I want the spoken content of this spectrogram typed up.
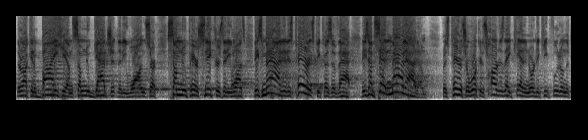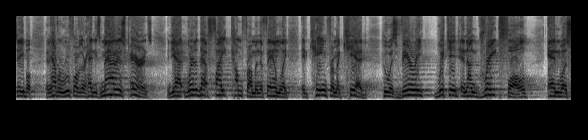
they're not going to buy him some new gadget that he wants or some new pair of sneakers that he wants. He's mad at his parents because of that. He's upset and mad at him. His parents are working as hard as they can in order to keep food on the table and have a roof over their head. And he's mad at his parents. And yet, where did that fight come from in the family? It came from a kid who was very wicked and ungrateful and was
